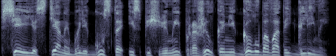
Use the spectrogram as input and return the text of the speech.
Все ее стены были густо испещрены прожилками голубоватой глины.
